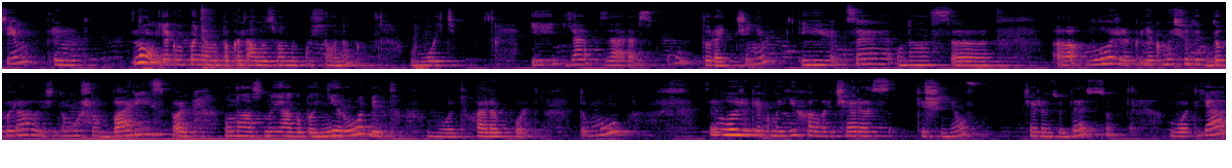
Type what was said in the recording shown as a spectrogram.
Всім привіт! Ну, як ви поняли по каналу, з вами Кусьонок. Вот. І я зараз у Туреччині. І це у нас е, е, вложик, як ми сюди добирались, тому що Борисполь у нас ну якби не робить вот, аеропорт. Тому цей вложик, як ми їхали через Кишиньов, через Одесу. Вот, я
